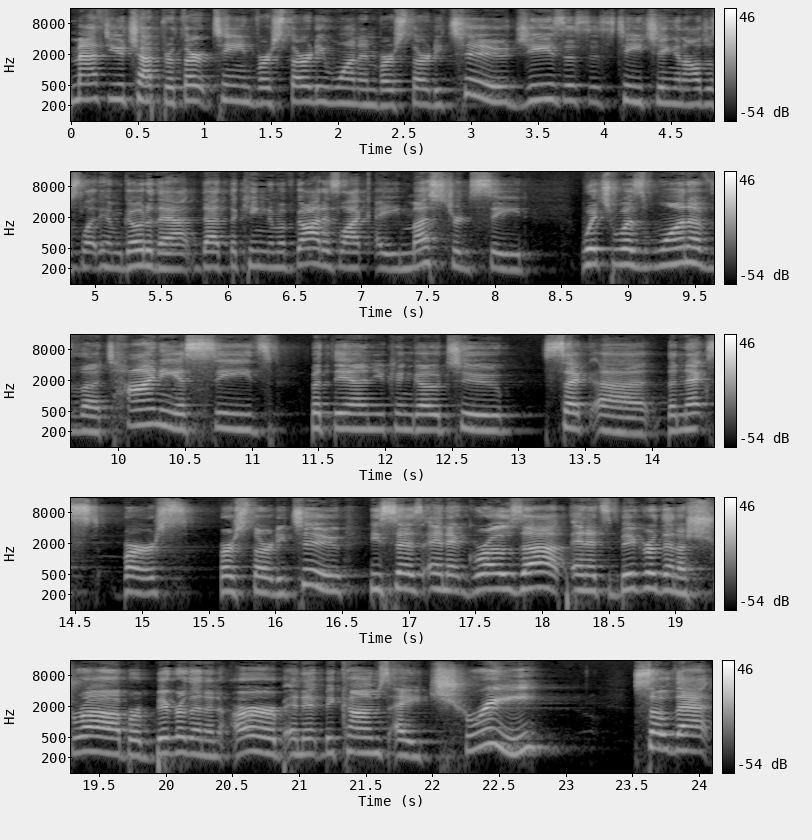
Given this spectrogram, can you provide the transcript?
Matthew chapter 13, verse 31 and verse 32, Jesus is teaching, and I'll just let him go to that, that the kingdom of God is like a mustard seed, which was one of the tiniest seeds. But then you can go to sec, uh, the next verse, verse 32. He says, And it grows up, and it's bigger than a shrub or bigger than an herb, and it becomes a tree so that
